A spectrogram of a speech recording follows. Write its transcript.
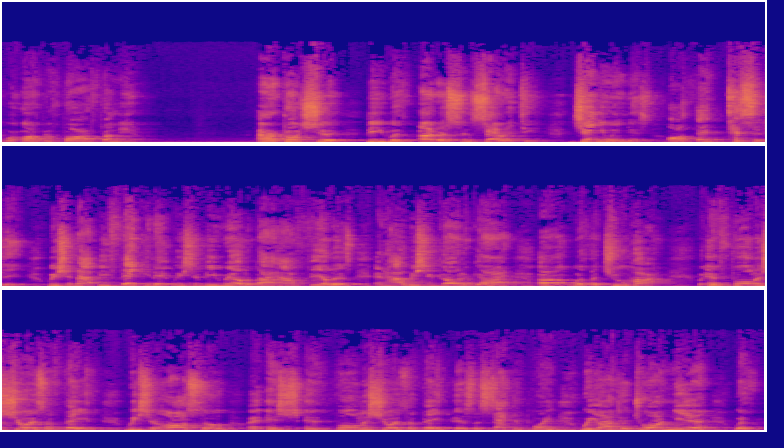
were often far from him. Our approach should be with utter sincerity, genuineness, authenticity. We should not be faking it. We should be real about our feelings and how we should go to God uh, with a true heart. In full assurance of faith, we should also, uh, in, in full assurance of faith is the second point, we are to draw near with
